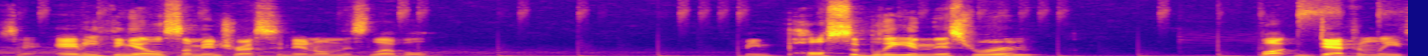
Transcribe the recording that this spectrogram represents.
Is there anything else I'm interested in on this level? I mean, possibly in this room, but definitely.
